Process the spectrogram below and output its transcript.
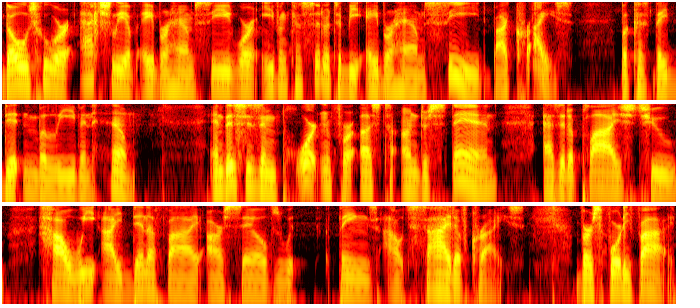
Those who were actually of Abraham's seed weren't even considered to be Abraham's seed by Christ because they didn't believe in him. And this is important for us to understand as it applies to how we identify ourselves with things outside of Christ. Verse 45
